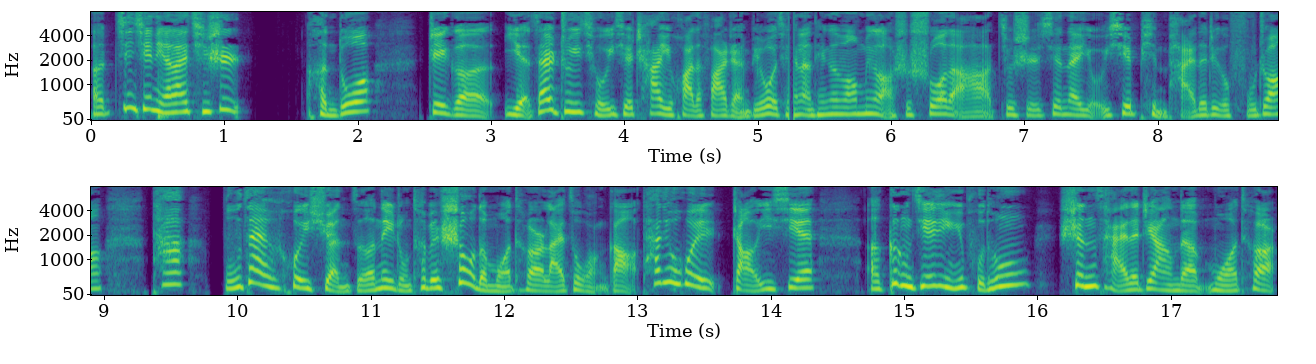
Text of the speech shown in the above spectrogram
呃，近些年来其实很多这个也在追求一些差异化的发展。比如我前两天跟汪冰老师说的啊，就是现在有一些品牌的这个服装，它不再会选择那种特别瘦的模特来做广告，它就会找一些呃更接近于普通身材的这样的模特。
